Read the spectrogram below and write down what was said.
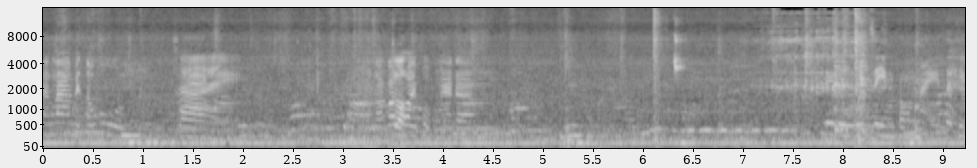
ข้างล่างเป็นเต้าหู้ใช่ อ๋อแล้วก็โรยผงงาดไม่รู้ว่าจีนตรงไหน แต่ที่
